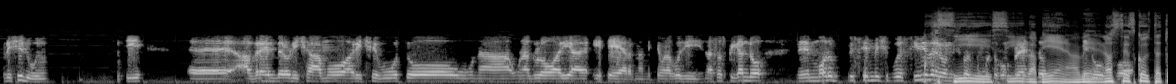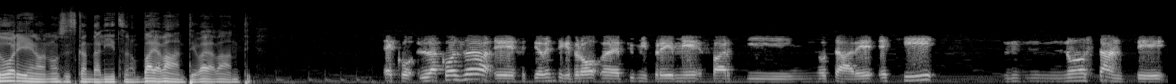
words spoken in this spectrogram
deceduti eh, avrebbero diciamo ricevuto una, una, gloria eterna mettiamola così. La sto spiegando nel modo più semplice possibile perché sì, è un discorso molto sì, complesso va bene va bene. I nostri ascoltatori no, non si scandalizzano. Vai avanti vai avanti. Ecco, la cosa eh, effettivamente che però eh, più mi preme farti notare è che mh, mm, nonostante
